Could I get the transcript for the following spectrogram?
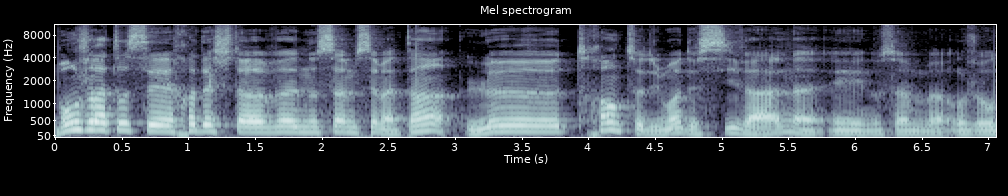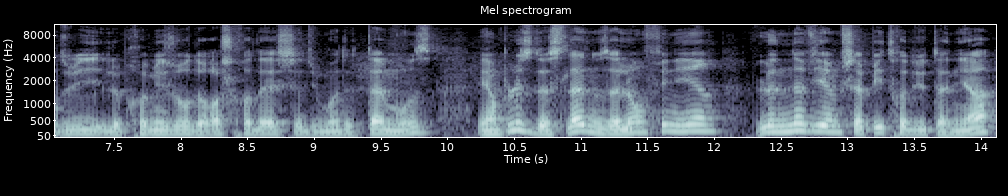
Bonjour à tous, c'est Chodesh Tov. Nous sommes ce matin le 30 du mois de Sivan et nous sommes aujourd'hui le premier jour de Rosh Chodesh du mois de Tammuz. Et en plus de cela, nous allons finir le neuvième chapitre du Tanya,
